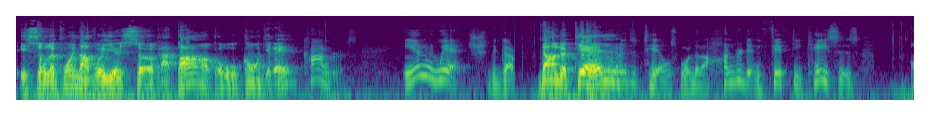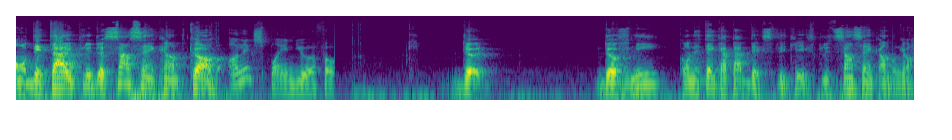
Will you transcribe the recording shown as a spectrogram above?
est sur le point d'envoyer ce rapport au Congrès, dans lequel on détaille plus de 150 cas de d'OVNI qu'on est incapable d'expliquer. Plus de 150 cas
